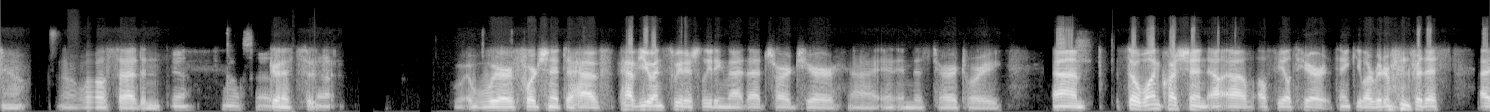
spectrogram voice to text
Yeah, oh, well said. And yeah, well said. Goodness, yeah we're fortunate to have have you and Swedish leading that that charge here uh, in, in, this territory. Um, so one question I'll, I'll, field here. Thank you, Laura Ritterman, for this. Uh,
